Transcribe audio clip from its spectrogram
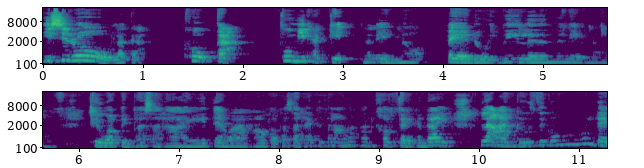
อิซิโร่แล้วก็โคกะฟูมิทาเกะนั่นเองเนาะแปลโดยวีเลนนั่นเองเนาะถือว่าเป็นภาษาไทยแต่ว่าเฮากับภาษาไทย เนาะอ่านเข้าใจกันได้ และอ่านก็รู้สึกว่าโอ้ยได้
